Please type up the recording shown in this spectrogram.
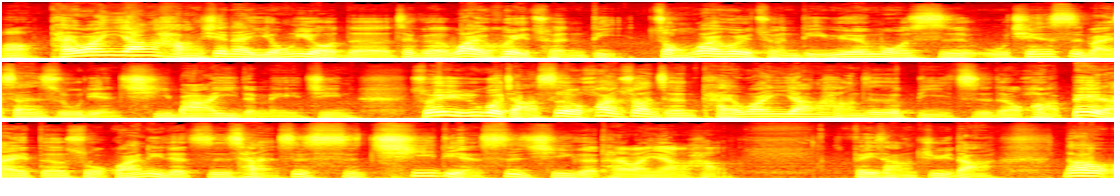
哦。台湾央行现在拥有的这个外汇存底，总外汇存底约莫是五千四百三十五点七八亿的美金。所以如果假设换算成台湾央行这个比值的话，贝莱德所管理的资产是十七点四七个台湾央行，非常巨大。那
